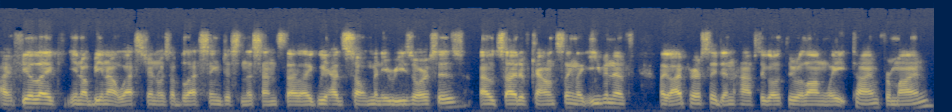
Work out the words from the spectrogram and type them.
I feel like, you know, being at Western was a blessing just in the sense that like we had so many resources outside of counseling. Like even if like I personally didn't have to go through a long wait time for mine,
